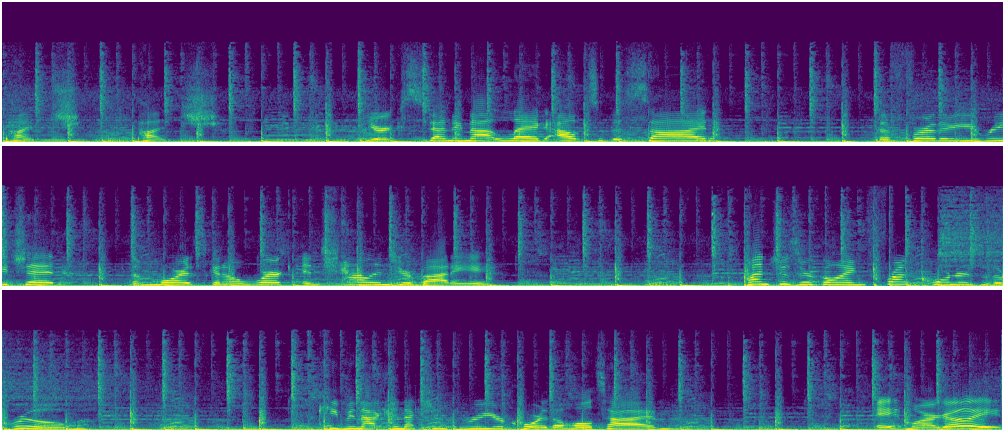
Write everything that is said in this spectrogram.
punch, punch. You're extending that leg out to the side. The further you reach it, the more it's gonna work and challenge your body. Punches are going front corners of the room, keeping that connection through your core the whole time. Eight more, go eight,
